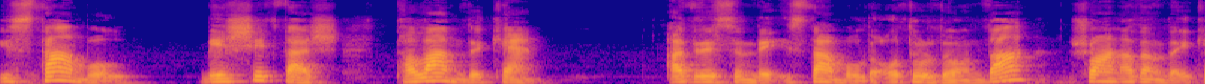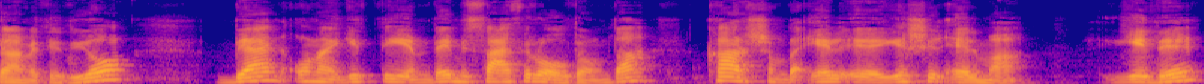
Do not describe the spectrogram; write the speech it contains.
İstanbul, Beşiktaş, Palandöken adresinde İstanbul'da oturduğunda şu an Adana'da ikamet ediyor. Ben ona gittiğimde misafir olduğumda karşımda el, e, yeşil elma yedi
